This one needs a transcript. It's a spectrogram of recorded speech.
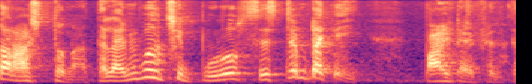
তার আসতো না। তাহলে আমি বলছি পুরো সিস্টেমটাকেই পাল্টায় ফেলতে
